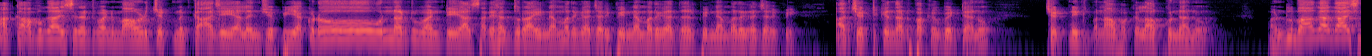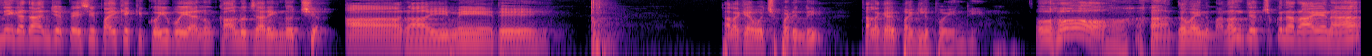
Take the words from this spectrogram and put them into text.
ఆ కాపు కాసినటువంటి మామిడి చెట్టును కాజేయాలని చెప్పి ఎక్కడో ఉన్నటువంటి ఆ సరిహద్దు రాయి నెమ్మదిగా జరిపి నెమ్మదిగా జరిపి నెమ్మదిగా జరిపి ఆ చెట్టు కింద అటు పక్కకు పెట్టాను. చెట్టుని నా పక్క లాక్కున్నాను. పండ్లు బాగా కాసినాయి కదా అని చెప్పేసి పైకెక్కి కొయ్యిపోయాను. కాలు జరిగింది వచ్చి ఆ రాయి మీదే తలకాయ వచ్చి పడింది తలకాయ పగిలిపోయింది. ఓహో! అర్థమైంది. మనం తెచ్చుకున్న రాయేనా?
